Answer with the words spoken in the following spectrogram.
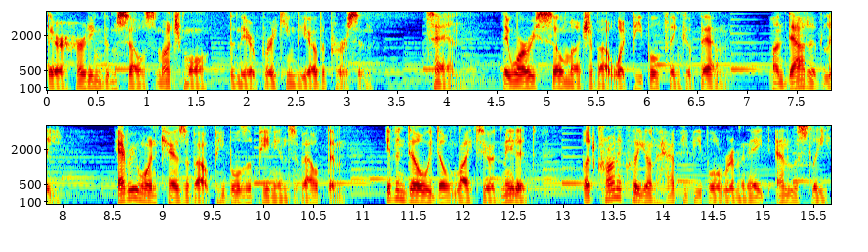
they are hurting themselves much more than they are breaking the other person. 10. They worry so much about what people think of them. Undoubtedly, everyone cares about people's opinions about them, even though we don't like to admit it. But chronically unhappy people ruminate endlessly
